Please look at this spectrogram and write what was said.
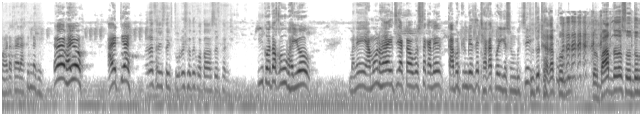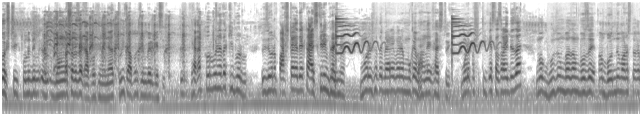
মাটা কায় রাখিম নাকি? এ ভাইও আয় তুই আয়। থাকিস থাকিস তোর সাথে কথা আছে থাকিস। কি কথা কও ভাইও? মানে এমন হয়ে গেছে একটা অবস্থা কালে কাপড় কিনবে যে ঠেকাত পড়ে গেছেন বুঝছি তুই তো ঠেকাত পড়বি। তোর বাপ দাদা চোদ্দ গোষ্ঠী কোনোদিন গঙ্গাসরে যা কাপড় কিনি না তুই কাপড় কিনবে গেছিস। তুই ঠেকাত পড়বি না তো কি পড়বি? তুই যেমন পাঁচ টাকা দিয়ে একটা আইসক্রিম খাই না। মোরের সাথে বেড়ে বেড়ে মুখে ভাঙে খাস তুই। মোড়ের পাশে ঠিকে চাচড়াইতে যায় মুখ ভুজুম বাজাম বোঝে। আমার বন্ধু মানুষ তোকে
